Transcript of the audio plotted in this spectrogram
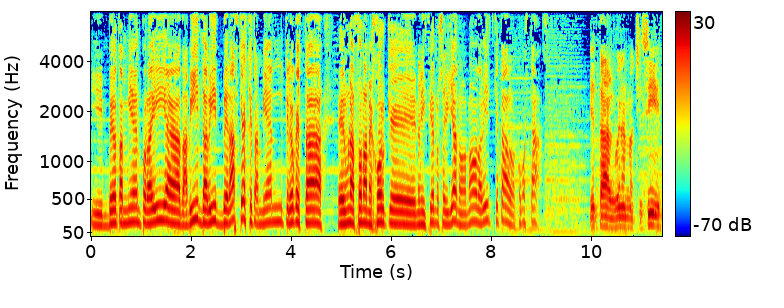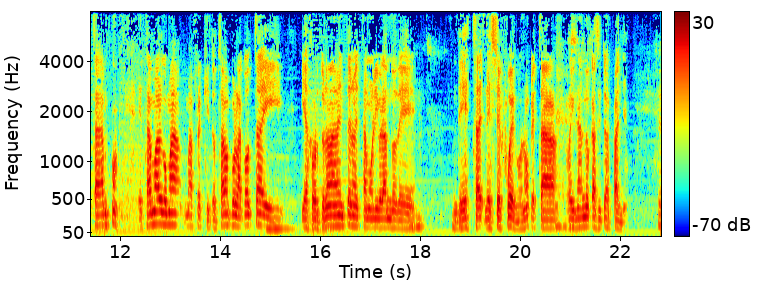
y veo también por ahí a David, David Velázquez, que también creo que está en una zona mejor que en el infierno sevillano, ¿no? David, ¿qué tal? ¿Cómo estás? ¿Qué tal? Buenas noches. Sí, estamos, estamos algo más, más fresquitos. Estamos por la costa y, y afortunadamente nos estamos librando de, de, esta, de ese fuego ¿no? que está reinando casi toda España. Sí.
